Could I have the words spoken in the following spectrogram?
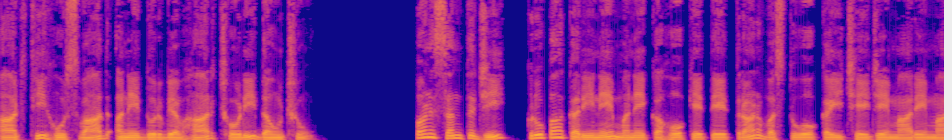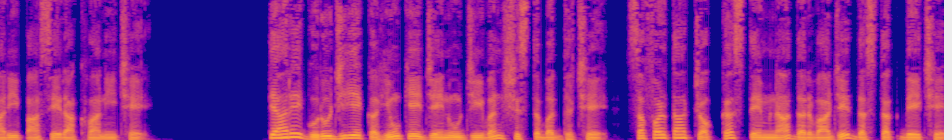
આજથી હું સ્વાદ અને દુર્વ્યવહાર છોડી દઉં છું. પણ સંતજી, કૃપા કરીને મને કહો કે તે ત્રણ વસ્તુઓ કઈ છે જે મારે મારી પાસે રાખવાની છે. ત્યારે ગુરુજીએ કહ્યું કે જેનું જીવન શિસ્તબદ્ધ છે, સફળતા ચોક્કસ તેમના દરવાજે દસ્તક દે છે.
